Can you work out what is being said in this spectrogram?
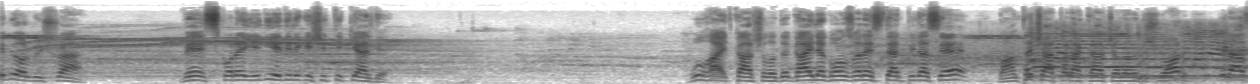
geliyor Büşra ve skora 7-7'lik eşitlik geldi. Woolhide karşıladı. Gayla Gonzalez'ten plase. Banta çarparak karşılarına düşüyor. Biraz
